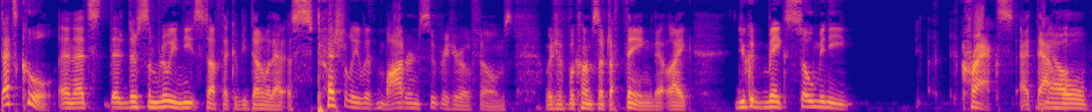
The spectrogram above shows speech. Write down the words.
that's cool. And that's there, there's some really neat stuff that could be done with that, especially with modern superhero films, which have become such a thing that like you could make so many cracks at that Now- whole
